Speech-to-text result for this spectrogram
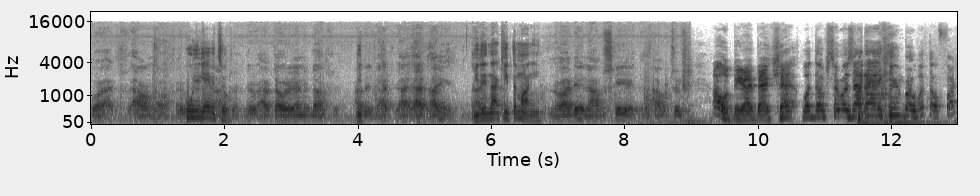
Well, I, I don't know. Who you gave the it to? I threw it in the dumpster. I did. I, I, I, I didn't. You did not keep the money. No, I didn't. I was scared. I was too. I will be right back, chat. What dumpster was that at again, bro? What the fuck?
